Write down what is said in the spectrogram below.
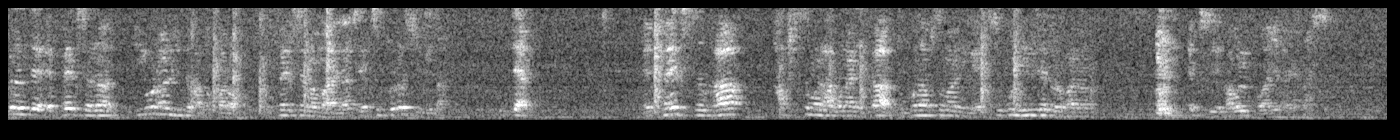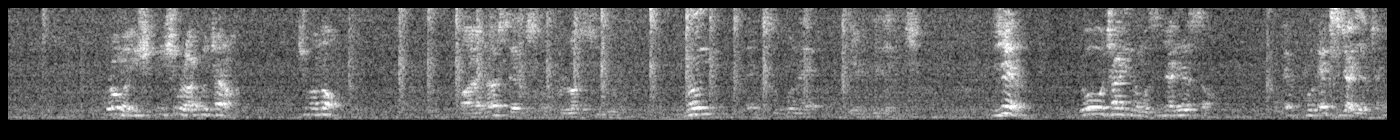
그런데 fx는 이걸 알려준다 가 바로 fx는 마이너스 x 플러스 6이다. 이때 fx가 합성을 하고 나니까 두 번 합성하니까 x분 1 되도록 하는 x의 값을 구하자 해놨어. 그러면 이, 식- 이 식을 알고 있잖아. 집어넣어. 마이너스 x 플러스 6은 x분의 1이 되겠지. 이제는 요 자리가 무슨 자리였어? fx 자리였잖아.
